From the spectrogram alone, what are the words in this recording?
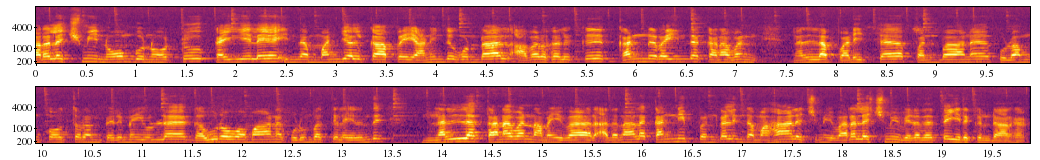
வரலட்சுமி நோன்பு நோற்று கையிலே இந்த மஞ்சள் காப்பை அணிந்து கொண்டால் அவர்களுக்கு கண் நிறைந்த கணவன் நல்ல படித்த பண்பான குலம் கோத்திரம் பெருமையுள்ள கௌரவமான குடும்பத்தில் இருந்து நல்ல கணவன் அமைவார். அதனால் கன்னி பெண்கள் இந்த மகாலட்சுமி வரலட்சுமி விரதத்தை இருக்கின்றார்கள்.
